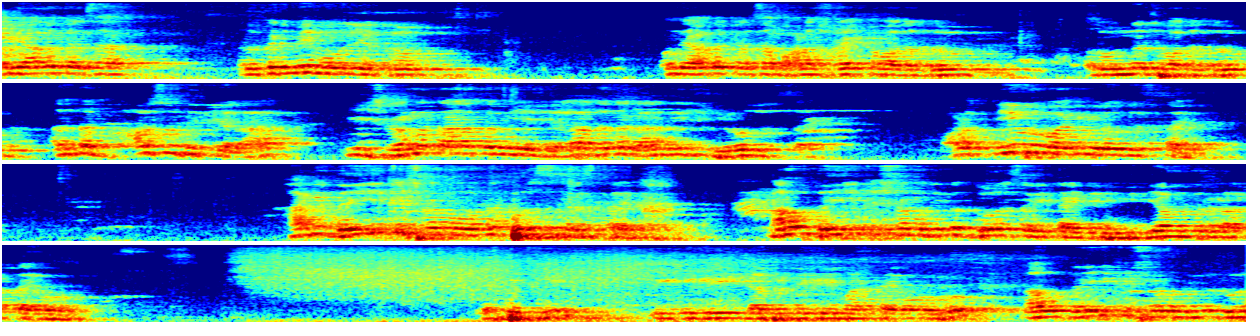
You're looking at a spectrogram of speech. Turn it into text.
ಅದು ಯಾವುದೋ ಕೆಲಸ? ಅದು ಕಡಿಮೆ ಮೌಲ್ಯದ್ದು. ಒಂದು ಯಾವುದೋ ಕೆಲಸ ಬಹಳ ಶ್ರೇಷ್ಠವಾದದ್ದು. ಅದು ಉನ್ನತವಾದದ್ದು ಅಂತ ಭಾವಿಸೋದಿದೆಯಲ್ಲ, ಈ ಶ್ರಮ ತಾರತಮ್ಯ ಇದೆಯಲ್ಲ ಅದನ್ನು ಗಾಂಧೀಜಿ ವಿರೋಧಿಸ್ತಾರೆ ಬಹಳ ತೀವ್ರವಾಗಿ ವಿರೋಧಿಸ್ತಾ ಇದೆ ಹಾಗೆ ದೈಹಿಕ ಶ್ರಮವನ್ನು ಪುರಸ್ಕರಿಸ್ತಾ ಇದೆ ನಾವು ದೈಹಿಕ ಶ್ರಮದಿಂದ ದೂರ ಸರಿತಾ ಇದ್ದೀವಿ, ವಿದ್ಯಾವಂತರುಗಳಾಗ್ತಾ ಇರೋರು ಎಸ್ಪೆಷಲಿ ಈ ಡಿಗ್ರಿ ಡಬಲ್ ಡಿಗ್ರಿ ಮಾಡ್ತಾ ಇರೋರು ನಾವು ದೈಹಿಕ ಶ್ರಮದಿಂದ ದೂರ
